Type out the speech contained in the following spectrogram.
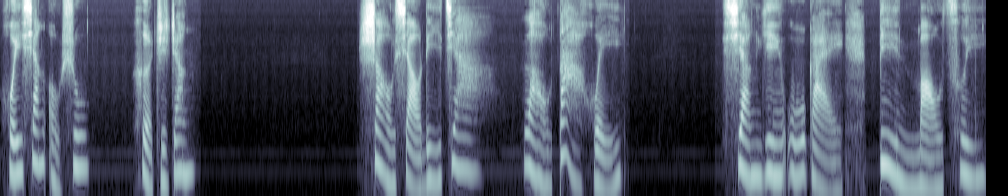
回乡偶书，贺知章。少小离家老大回，乡音无改鬓毛衰。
